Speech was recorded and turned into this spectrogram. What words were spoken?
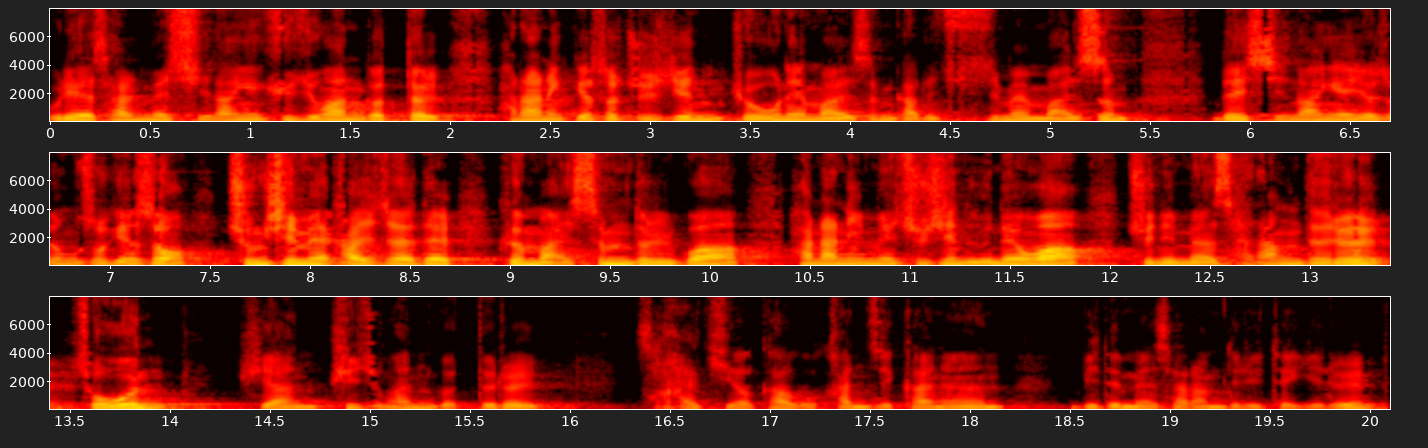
우리의 삶의 신앙이 귀중한 것들 하나님께서 주신 교훈의 말씀 가르치심의 말씀 내 신앙의 여정 속에서 중심에 가져야 될 그 말씀들과 하나님의 주신 은혜와 주님의 사랑들을 좋은 귀한 귀중한 것들을 잘 기억하고 간직하는 믿음의 사람들이 되기를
